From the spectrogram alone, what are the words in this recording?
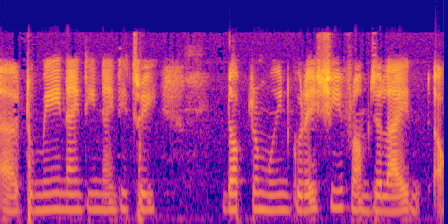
uh, to May 1993, Dr. Muin Qureshi from July uh,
